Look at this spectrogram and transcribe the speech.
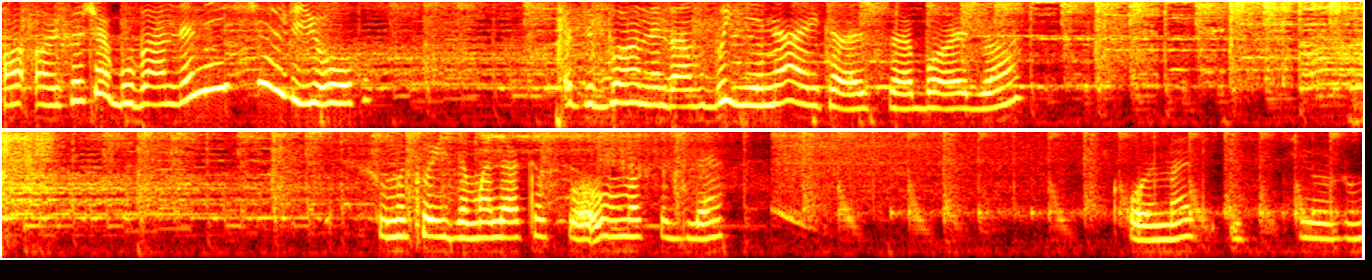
Aa, arkadaşlar bu bende ne işe yarıyor? Acaba neden? Bu yeni arkadaşlar bu arada. Şunu koyacağım alakası olmasa bile. Koymak istiyorum.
